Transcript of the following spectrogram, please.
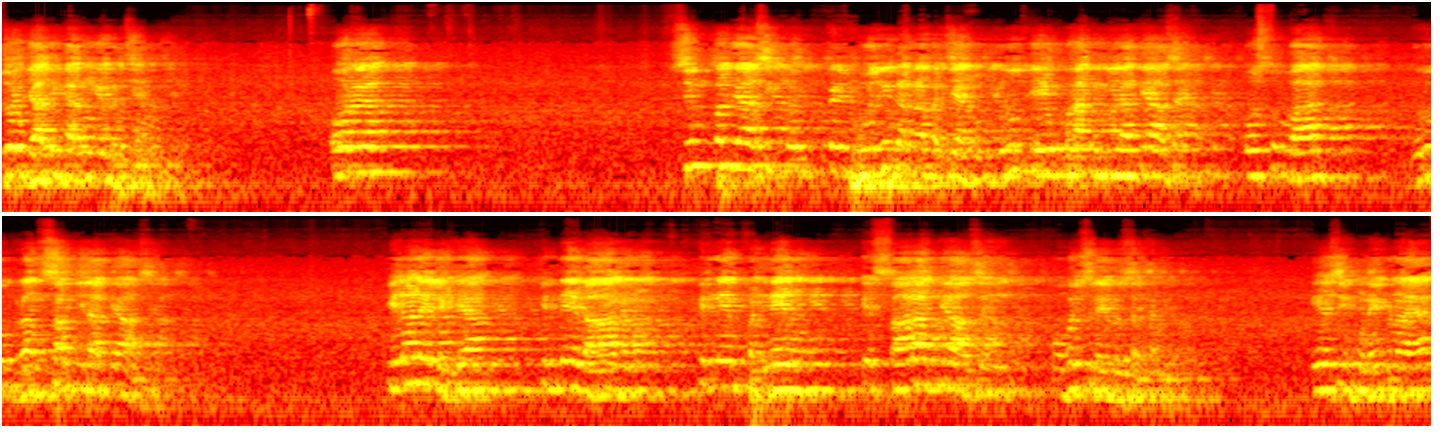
ਜੋ ਜੱਜ ਕਰਨਗੇ ਬੱਚਿਆਂ ਨੂੰ ਔਰ ਸਿੰਪਲ ਜਿਹਾ ਅਸੀਂ ਕੋਈ ਕਨਫਿਊਜ਼ ਨਹੀਂ ਕਰਨਾ ਬੱਚਿਆਂ ਨੂੰ। ਗੁਰੂ ਤੇਗ ਬਹਾਦਰ ਜੀ ਦਾ ਇਤਿਹਾਸ ਹੈ। ਉਸ ਤੋਂ ਬਾਅਦ ਗੁਰੂ ਗ੍ਰੰਥ ਸਾਹਿਬ ਜੀ ਦਾ ਇਤਿਹਾਸ ਹੈ। ਇਹਨਾਂ ਨੇ ਲਿਖਿਆ ਕਿੰਨੇ ਰਾਗ ਨੇ ਕਿੰਨੇ ਪੰਨੇ ਨੇ ਇਹ ਸਾਰਾ ਇਤਿਹਾਸ ਹੀ ਉਹ ਸਿਲੇਬਸ ਰੱਖਿਆ ਇਹ ਅਸੀਂ ਹੁਣੇ ਬਣਾਇਆ।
